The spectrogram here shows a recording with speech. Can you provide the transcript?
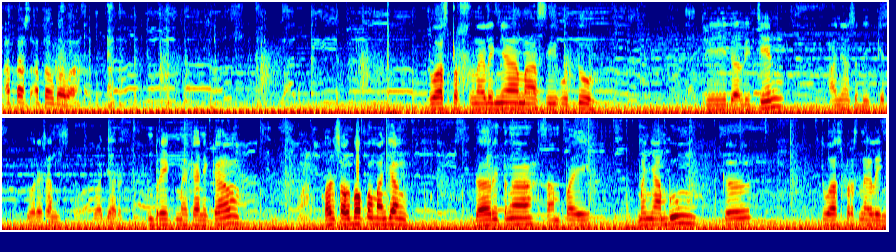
atas atau bawah? Tuas persnelingnya masih utuh. Tidak licin hanya sedikit goresan wajar. Brake mechanical konsol box memanjang dari tengah sampai menyambung ke tuas persneling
